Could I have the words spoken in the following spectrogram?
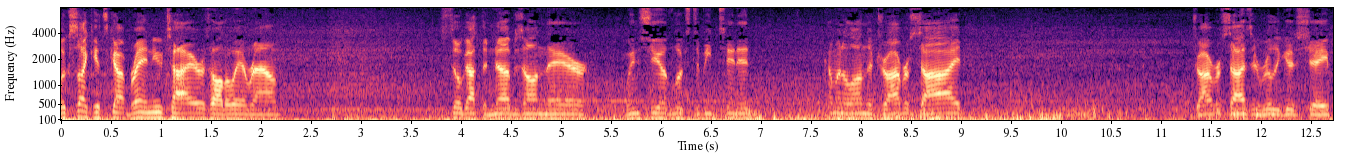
looks like it's got brand new tires all the way around. Still got the nubs on there. Windshield looks to be tinted. Coming along the driver's side. Driver's side's in really good shape.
